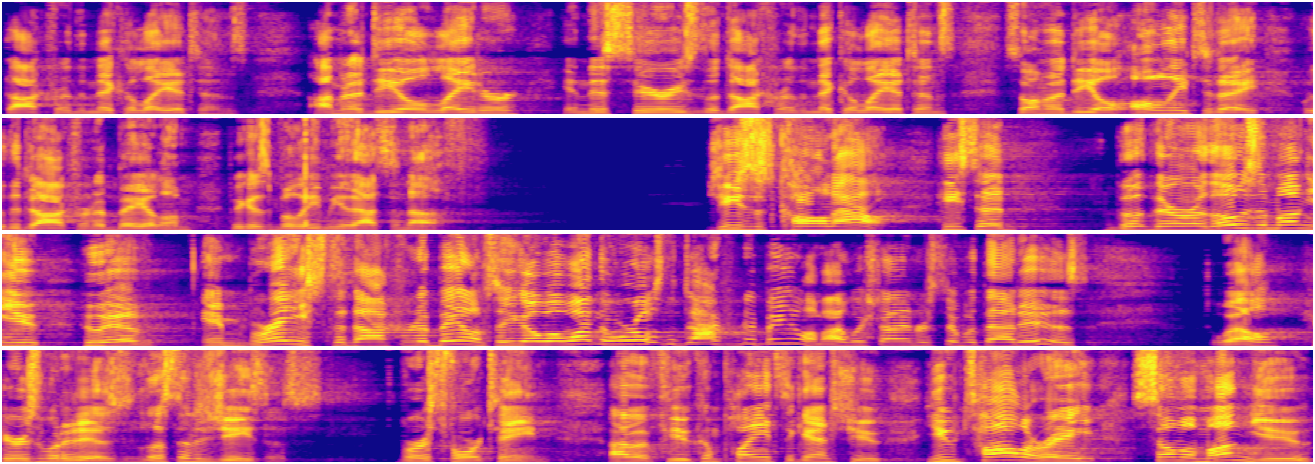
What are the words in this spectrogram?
doctrine of the Nicolaitans. I'm going to deal later in this series with the doctrine of the Nicolaitans, so I'm going to deal only today with the doctrine of Balaam because believe me, that's enough. Jesus called out. He said, There are those among you who have embraced the doctrine of Balaam. So you go, Well, what in the world is the doctrine of Balaam? I wish I understood what that is. Well, here's what it is. Listen to Jesus. Verse 14, I have a few complaints against you. You tolerate some among you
